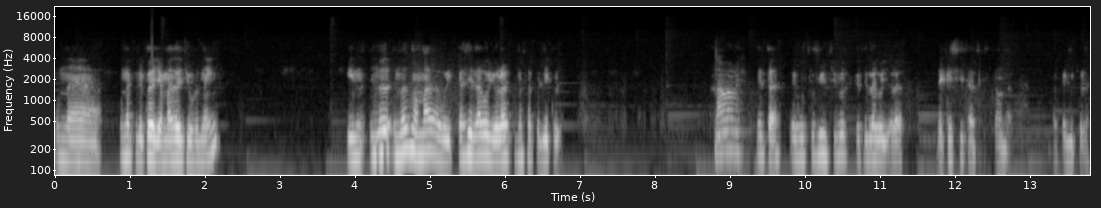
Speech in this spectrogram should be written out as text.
una, una película llamada Your Name. Y, no, es mamada, güey. Casi la hago llorar con esa película. No mames. Neta, me gustó sí un chingo que casi la hago llorar. De que sí está tristona la, película.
